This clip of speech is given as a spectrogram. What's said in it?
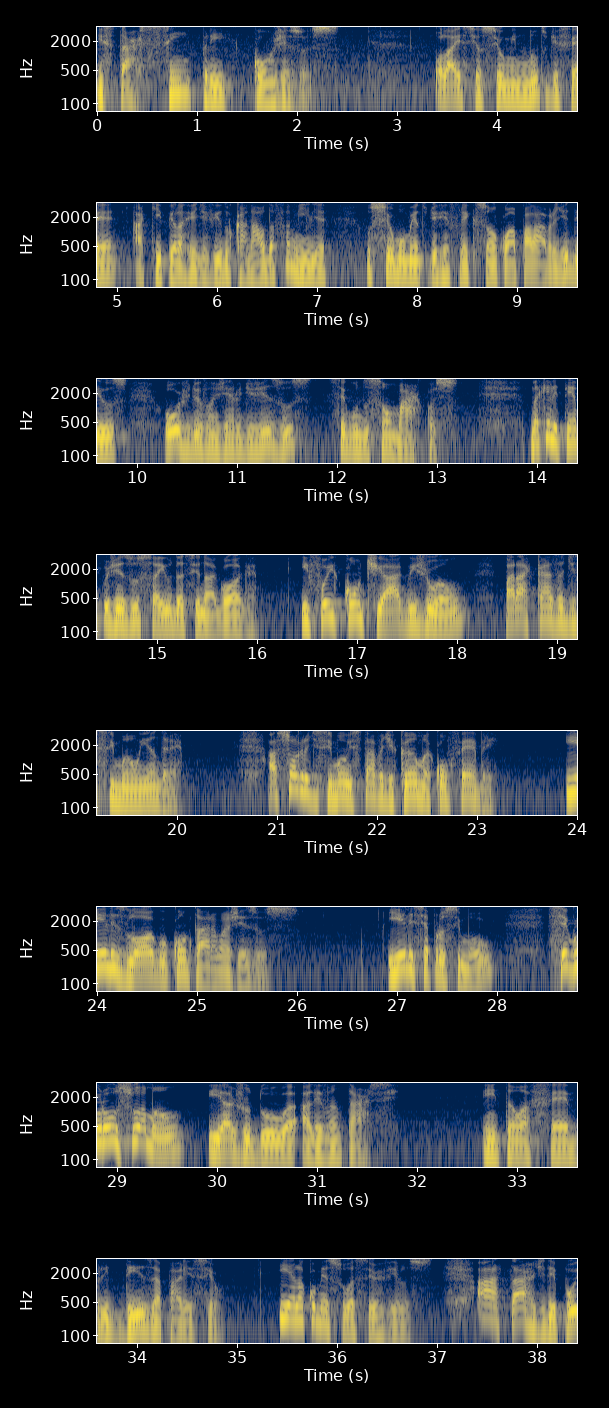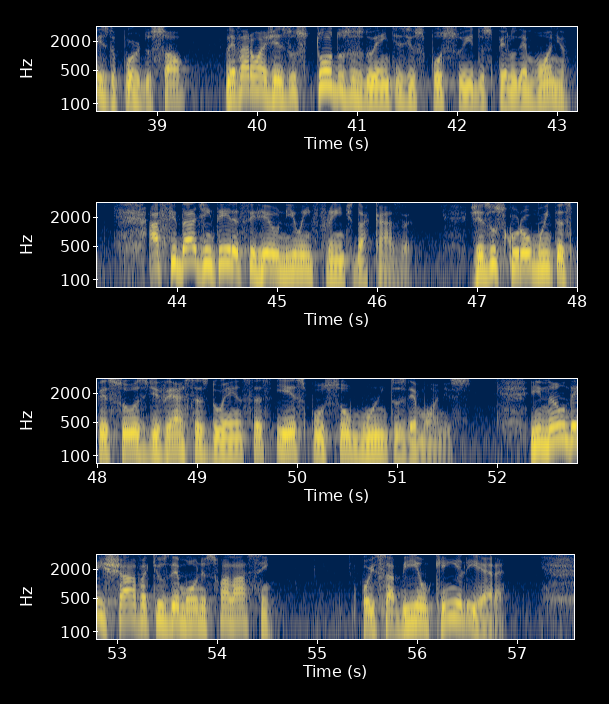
estar sempre com Jesus. Olá, este é o seu Minuto de Fé, aqui pela Rede Vida, o canal da família, o seu momento de reflexão com a palavra de Deus, hoje do Evangelho de Jesus, segundo São Marcos. Naquele tempo, Jesus saiu da sinagoga e foi com Tiago e João para a casa de Simão e André. A sogra de Simão estava de cama com febre e eles logo contaram a Jesus. E ele se aproximou, segurou sua mão e ajudou-a a, levantar-se. Então a febre desapareceu e ela começou a servi-los. À tarde, depois do pôr do sol, levaram a Jesus todos os doentes e os possuídos pelo demônio. A cidade inteira se reuniu em frente da casa. Jesus curou muitas pessoas diversas doenças e expulsou muitos demônios. E não deixava que os demônios falassem, pois sabiam quem ele era.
